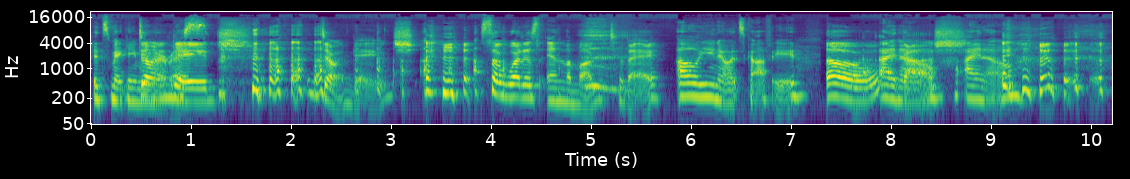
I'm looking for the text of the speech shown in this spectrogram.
It's making me don't nervous. engage. don't engage. so what is in the mug today? Oh, you know it's coffee. Oh, I know. Gosh. I know.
